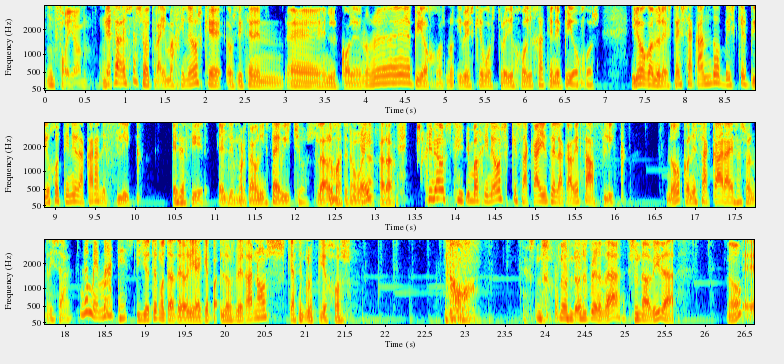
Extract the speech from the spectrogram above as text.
un follón. un Esa, esa es otra. Imaginaos que os dicen en, eh, en el cole, ¿no? Eh, piojos, ¿no? Y veis que vuestro hijo o hija tiene piojos. Y luego cuando le estáis sacando, veis que el piojo tiene la cara de flick. Es decir, el del Mm. protagonista de bichos. Claro, ¿Lo si tiene buena cara. Imaginaos, imaginaos que sacáis de la cabeza a Flick, ¿no? Con esa cara, esa sonrisa. No me mates. Y yo tengo otra teoría. que los veganos, ¿qué hacen con los piojos? no, no es verdad. Es una vida. ¿No? Eh,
